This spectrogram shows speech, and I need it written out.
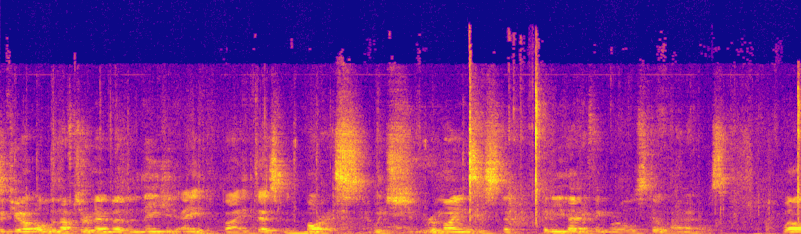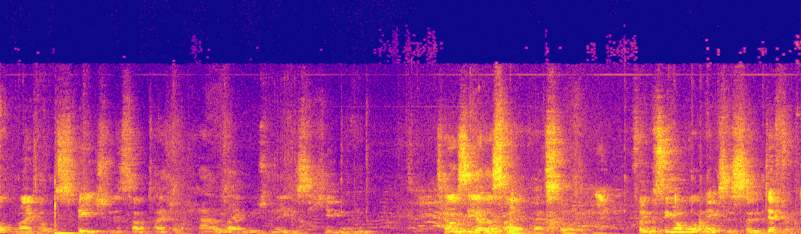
If you're old enough to remember The Naked Ape by Desmond Morris, which reminds us that beneath everything we're all still animals. Well, my book, Speech, with the subtitle How Language Made Us Human, tells the other side of that story, focusing on what makes us so different.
